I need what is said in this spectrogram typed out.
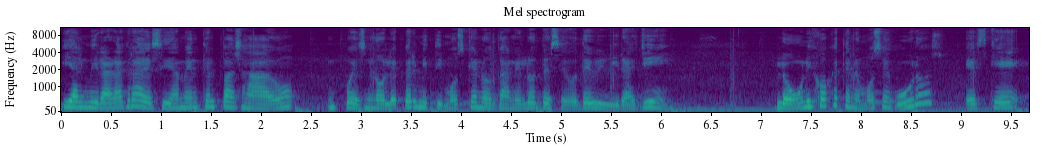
y al mirar agradecidamente el pasado, pues no le permitimos que nos gane los deseos de vivir allí, lo único que tenemos seguros es que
